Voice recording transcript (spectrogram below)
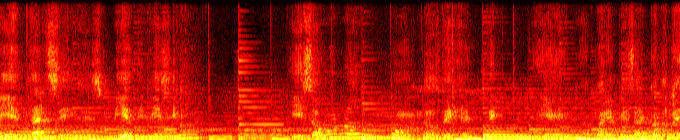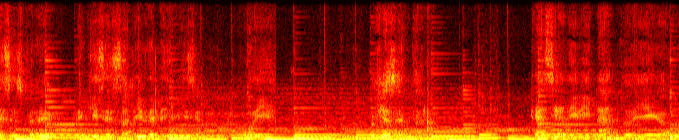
orientarse es bien difícil. Y somos unos mundos de gente. Y para empezar, cuando me desesperé, me quise salir del edificio, no podía. Fui a sentar caminando llega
